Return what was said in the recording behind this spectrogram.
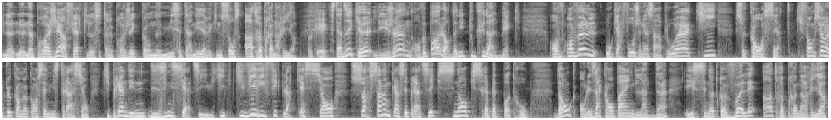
le, projet, en fait, c'est un projet qu'on a mis cette année avec une sauce entrepreneuriat. C'est-à-dire que les jeunes, on veut pas leur donner tout cul dans le bec. On, veut au Carrefour Jeunesse Emploi qui se concerte, qui fonctionne un peu comme un conseil d'administration, qui prennent des, initiatives, qui, vérifient que leurs questions se ressemblent quand c'est pratique, sinon qu'ils ne se répètent pas trop. Donc, on les accompagne là-dedans et c'est notre volet entrepreneuriat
